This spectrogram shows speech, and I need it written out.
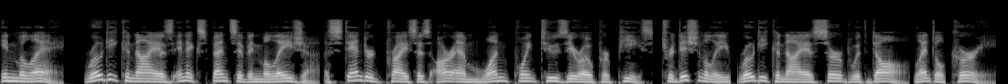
in Malay. Roti canai is inexpensive in Malaysia a standard price is Rm 1.20 per piece. Traditionally, roti canai is served with dal lentil curry.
